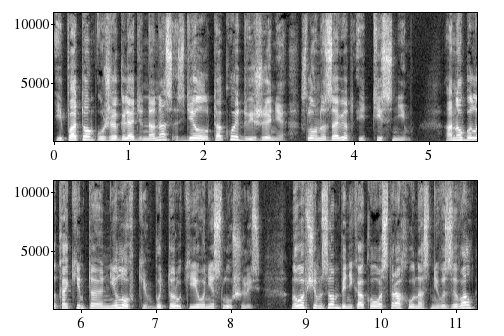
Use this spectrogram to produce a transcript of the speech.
и потом, уже глядя на нас, сделал такое движение, словно зовет идти с ним. Оно было каким-то неловким, будто руки его не слушались. Но, в общем, зомби никакого страха у нас не вызывал,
